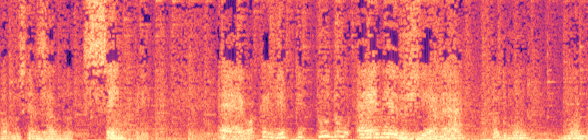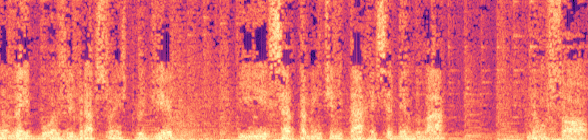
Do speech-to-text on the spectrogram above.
Vamos rezando sempre. É, eu acredito que tudo é energia, né? Todo mundo mandando aí boas vibrações para o Diego e certamente ele está recebendo lá não só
